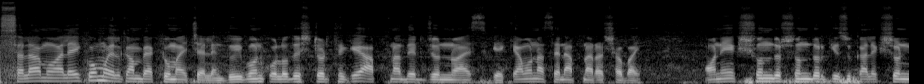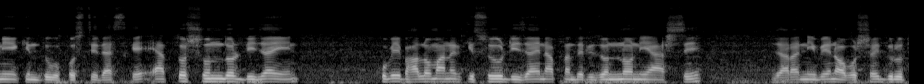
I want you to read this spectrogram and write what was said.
আসসালামু আলাইকুম, welcome back to my channel. দুই বোন কোলোদ স্টোর থেকে আপনাদের জন্য আজকে কেমন আছেন আপনারা সবাই? অনেক সুন্দর সুন্দর কিছু কালেকশন নিয়ে কিন্তু উপস্থিত আজকে। এত সুন্দর ডিজাইন, খুবই ভালো মানের কিছু ডিজাইন আপনাদের জন্য নিয়ে আসছি। যারা নেবেন অবশ্যই দ্রুত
